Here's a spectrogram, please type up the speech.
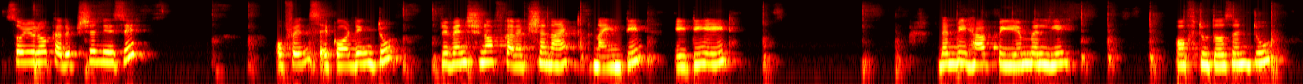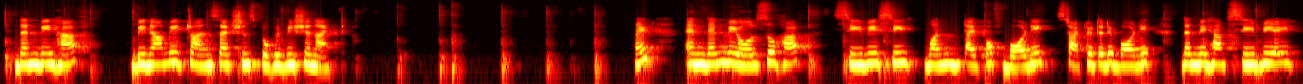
So, you know, corruption is a offense according to Prevention of Corruption Act 1988 then we have PMLA of 2002. Then we have Benami Transactions Prohibition Act. Right? And then we also have CVC, one type of body, statutory body. Then we have CBI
